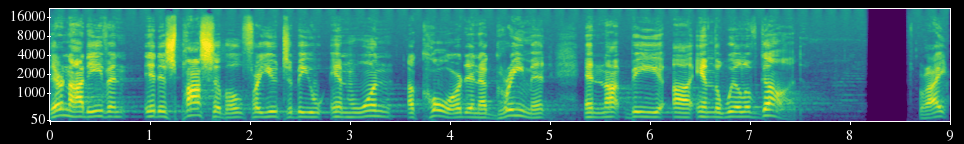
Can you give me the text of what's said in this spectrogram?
They're not even, it is possible for you to be in one accord, in agreement, and not be uh, in the will of God. Right?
